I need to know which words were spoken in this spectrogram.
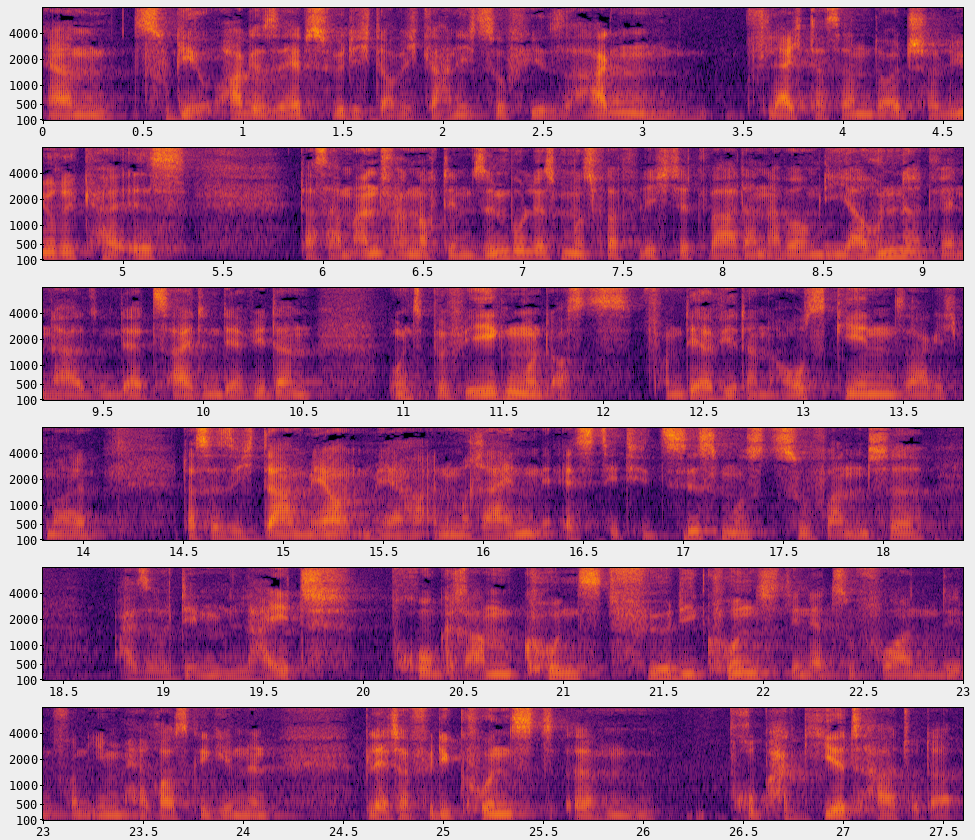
Ähm, zu George selbst würde ich, glaube ich, gar nicht so viel sagen. Vielleicht, dass er ein deutscher Lyriker ist das am Anfang noch dem Symbolismus verpflichtet war, dann aber um die Jahrhundertwende, also in der Zeit, in der wir dann uns bewegen und aus, von der wir dann ausgehen, sage ich mal, dass er sich da mehr und mehr einem reinen Ästhetizismus zuwandte, also dem Leitprogramm Kunst für die Kunst, den er zuvor in den von ihm herausgegebenen Blätter für die Kunst ähm, propagiert hat oder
